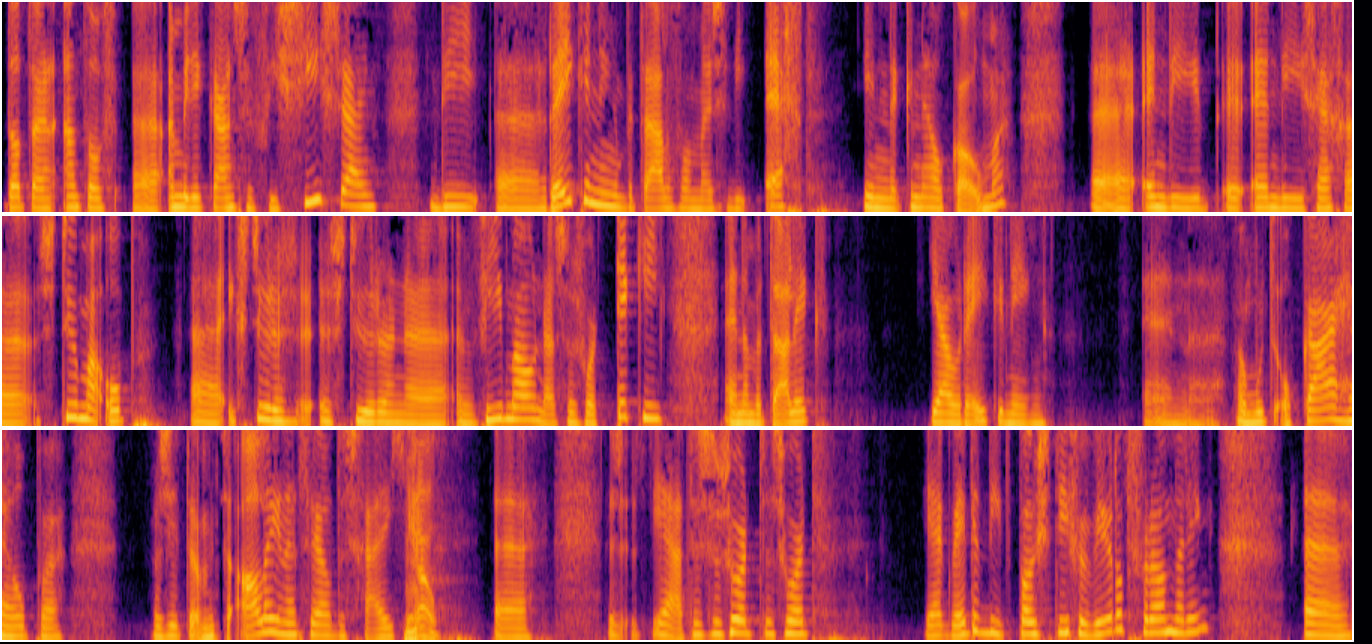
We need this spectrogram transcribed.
dat er een aantal Amerikaanse VC's zijn die rekeningen betalen van mensen die echt in de knel komen. en, die, en die zeggen: stuur maar op. ik stuur, stuur een, een Vimo, dat is een soort tikkie. En dan betaal ik jouw rekening. En uh, we moeten elkaar helpen. We zitten met z'n allen in hetzelfde schuitje. Nou. Uh, dus ja, het is een soort, een soort, ja, ik weet het niet, positieve wereldverandering. Uh,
